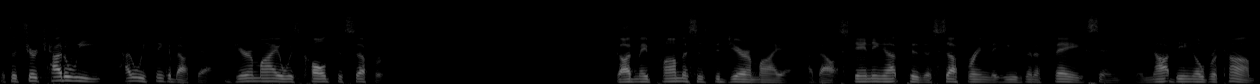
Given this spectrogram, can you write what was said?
And so, church, how do we how do we think about that? Jeremiah was called to suffer. God made promises to Jeremiah about standing up to the suffering that he was going to face and, and not being overcome.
